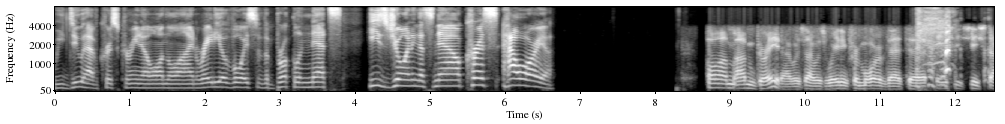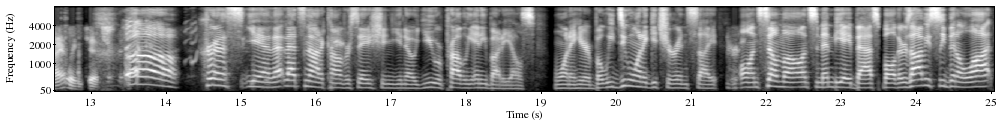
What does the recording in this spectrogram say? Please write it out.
we do have Chris Carrino on the line, radio voice of the Brooklyn Nets. He's joining us now. Chris, how are you? Oh, I'm I'm great. I was I was waiting for more of that uh, ACC styling tips. Oh, Chris, yeah, that that's not a conversation. You know, you or probably anybody else want to hear, but we do want to get your insight on some uh, on some NBA basketball. There's obviously been a lot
